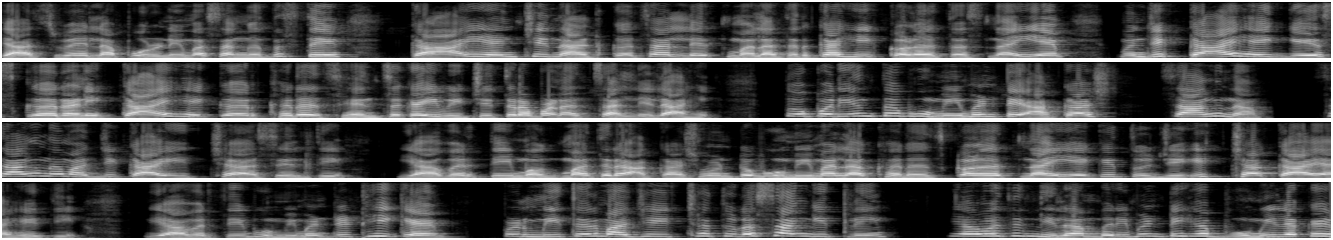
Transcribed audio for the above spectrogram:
त्याच वेळेला पौर्णिमा सांगत असते काय यांची नाटकं चाललेत? मला तर काही कळतच नाहीये. म्हणजे काय हे गेस कर आणि काय हे कर? खरंच ह्यांचं काही विचित्रपणात चाललेलं आहे. तोपर्यंत भूमी म्हणते आकाश सांग ना सांग ना माझी काय इच्छा असेल ती. यावरती मग मात्र आकाश म्हणतो भूमी मला खरंच कळत नाहीये की तुझी इच्छा काय आहे ती. यावरती भूमी म्हणते ठीक आहे. पण मी तर माझी इच्छा तुला सांगितली. यावरती निलांबरी म्हणते ह्या भूमीला काही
